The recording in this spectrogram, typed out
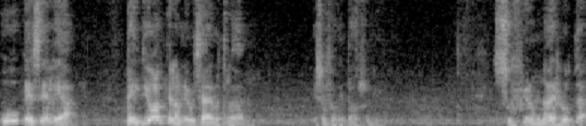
USLA perdió ante la Universidad de Notre Dame. Eso fue en Estados Unidos. Sufrieron una derrota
